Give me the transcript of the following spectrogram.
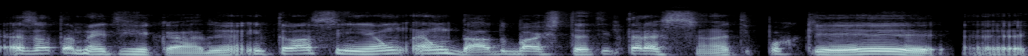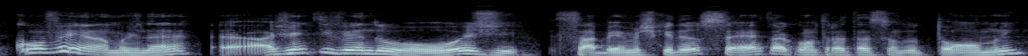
Exatamente, Ricardo. Então, assim, é um, é um dado bastante interessante, porque, é, convenhamos, né? A gente vendo hoje, sabemos que deu certo a contratação do Tomlin,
